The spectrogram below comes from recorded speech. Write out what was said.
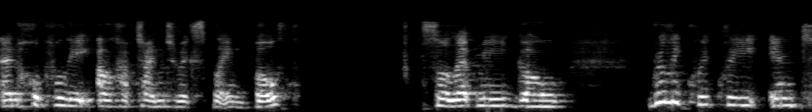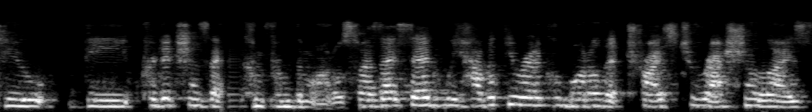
And hopefully I'll have time to explain both. So let me go really quickly into the predictions that come from the model. So as I said, we have a theoretical model that tries to rationalize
